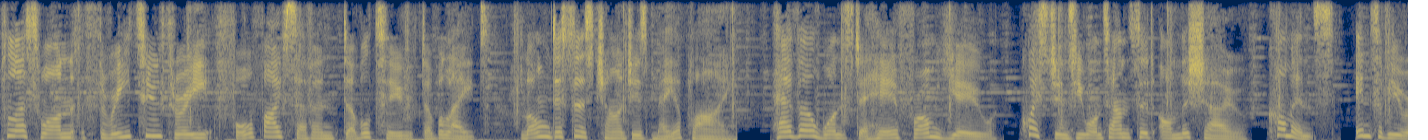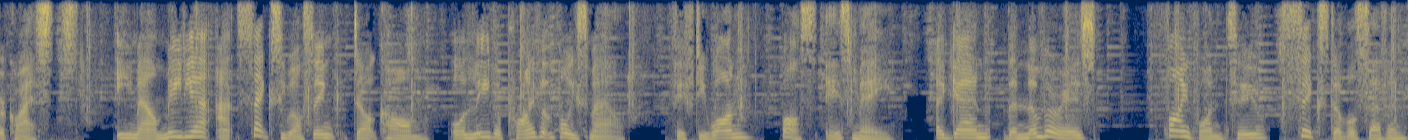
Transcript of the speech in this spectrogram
plus one 323 457 2288. Long distance charges may apply. Heather wants to hear from you. Questions you want answered on the show, comments, interview requests. Email media at sexybossinc.com or leave a private voicemail. 51 Boss is me. Again, the number is 512 677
